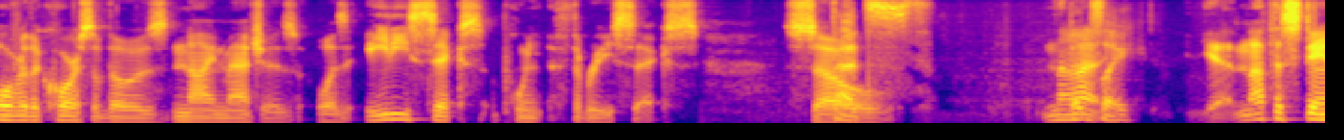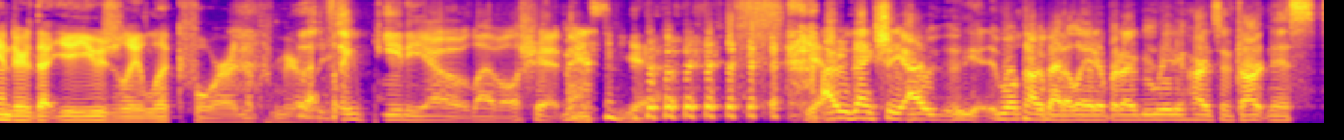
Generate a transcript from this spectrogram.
over the course of those nine matches was eighty six point three six. So That's not that's like yeah, not the standard that you usually look for in the Premier League. that's like BDO level shit, man. Yeah. Yeah. I was actually I we'll talk about it later, but I'm reading Hearts of Darkness,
